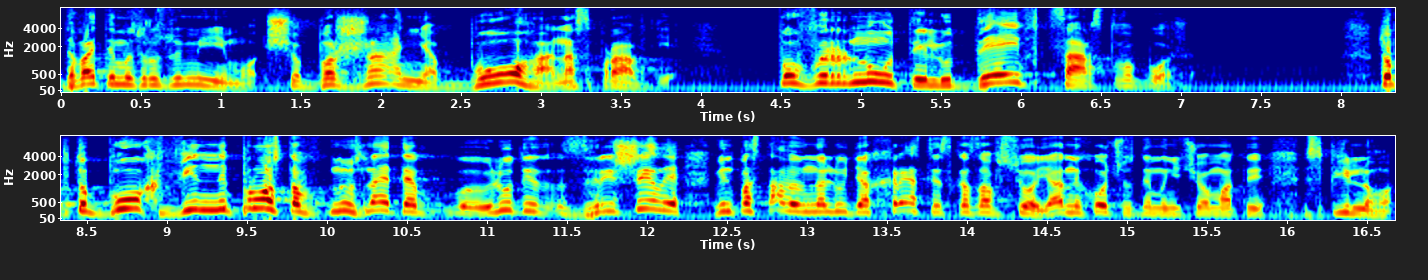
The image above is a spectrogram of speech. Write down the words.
Давайте ми зрозуміємо, що бажання Бога насправді повернути людей в Царство Боже. Тобто Бог, він не просто, ну знаєте, люди згрішили, він поставив на людях хрест і сказав, все, я не хочу з ними нічого мати спільного.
